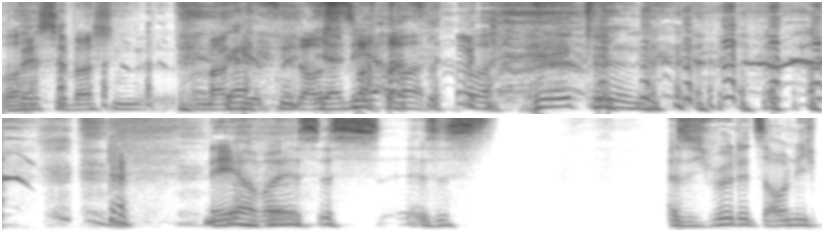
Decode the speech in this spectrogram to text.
Aber- Wäsche waschen mache ich jetzt nicht aus ja, nee, aber, aber, Häkeln. nee, aber Mhm. es ist, es ist, also ich würde jetzt auch nicht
